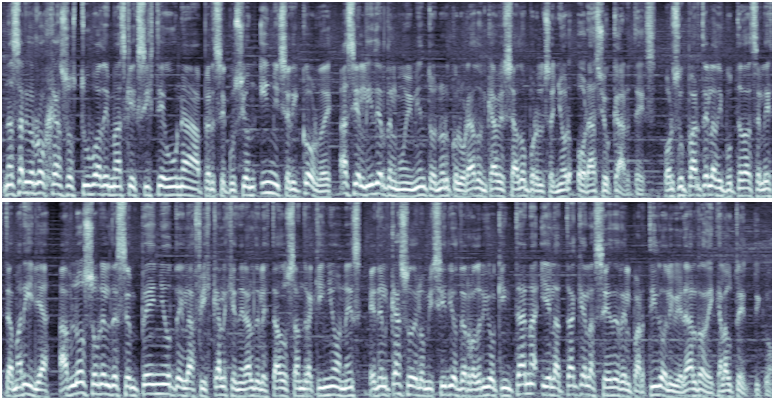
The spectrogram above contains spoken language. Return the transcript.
Nazario Rojas sostuvo además que existe una persecución inmisericordia hacia el líder del movimiento Honor Colorado encabezado por el señor Horacio Cartes. Por su parte, la diputada Celeste Amarilla habló sobre el desempeño de la fiscal general del Estado Sandra Quiñones en el caso del homicidio de Rodrigo Quintana y el ataque a la sede del Partido Liberal Radical Auténtico.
